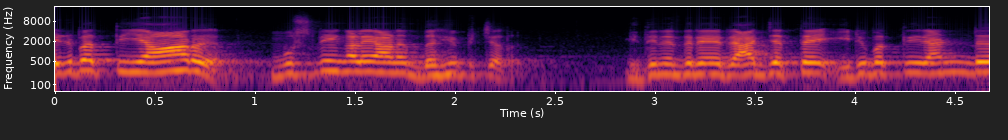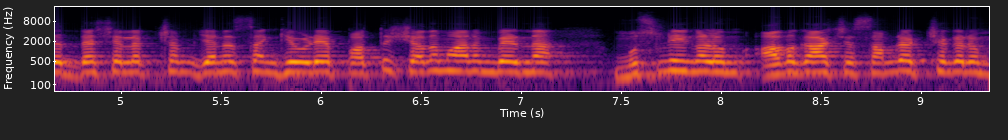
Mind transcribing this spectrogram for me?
എഴുപത്തിയാറ് മുസ്ലിങ്ങളെയാണ് ദഹിപ്പിച്ചത്. ഇതിനെതിരെ രാജ്യത്തെ ഇരുപത്തിരണ്ട് ദശലക്ഷം ജനസംഖ്യയുടെ പത്ത് ശതമാനം വരുന്ന മുസ്ലിങ്ങളും അവകാശ സംരക്ഷകരും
